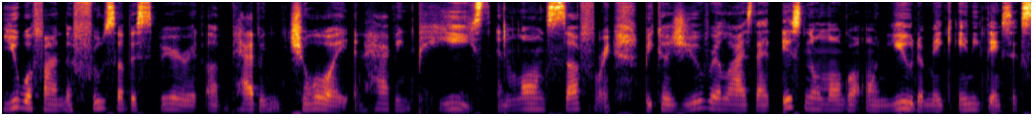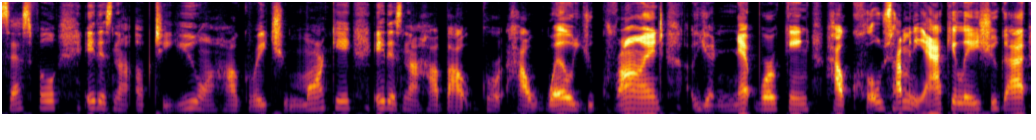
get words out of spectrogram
You will find the fruits of the Spirit of having joy and having peace and long suffering because you realize that it's no longer on you to make anything successful. It is not up to you on how great you market. It is not how about gr- how well you grind, uh, your networking, how close, how many accolades you got,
